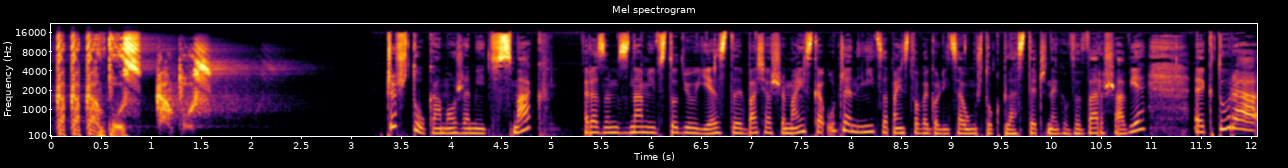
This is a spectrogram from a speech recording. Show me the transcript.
Campus. Campus. Czy sztuka może mieć smak? Razem z nami w studiu jest Basia Szymańska, uczennica Państwowego Liceum Sztuk Plastycznych w Warszawie, e, która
